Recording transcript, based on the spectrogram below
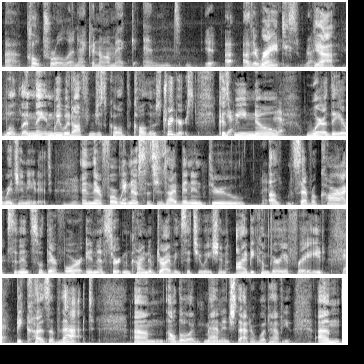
uh, cultural and economic and uh, otherwise, right? Yeah. Well, and, they, and we would often just call call those triggers because Yeah. we know Yeah. Mm-hmm. where they originated, and therefore we know. Such as I've been in through uh, several car accidents, so therefore in a certain kind of driving situation, I become very afraid Yeah. because of that. Um, although I've managed that or what have you. Um,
